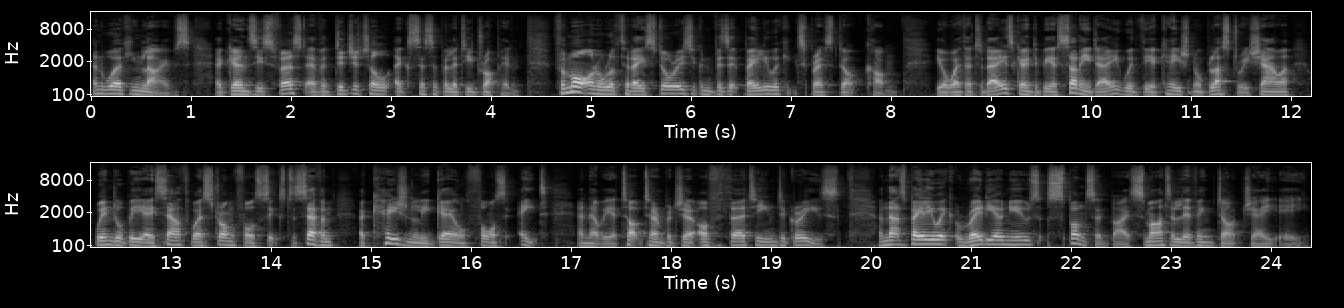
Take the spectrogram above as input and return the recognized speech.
and working lives at Guernsey's first ever digital accessibility drop in. For more on all of of today's stories, you can visit bailiwickexpress.com. Your weather today is going to be a sunny day with the occasional blustery shower. Wind will be a southwest strong force 6 to 7, occasionally gale force 8, and there'll be a top temperature of 13 degrees. And that's Bailiwick Radio News, sponsored by smarterliving.je.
